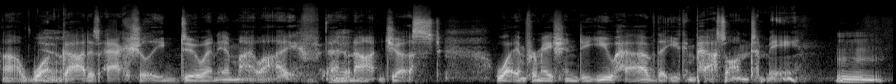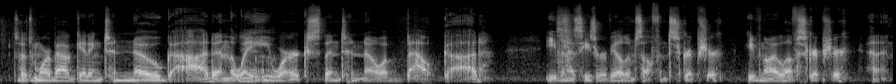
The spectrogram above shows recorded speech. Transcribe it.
uh, what Yeah. god is actually doing in my life and Yeah. not just what information do you have that you can pass on to me. Mm. So it's more about getting to know God and the way He works than to know about God, even as He's revealed Himself in Scripture. Even though I love Scripture, and,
